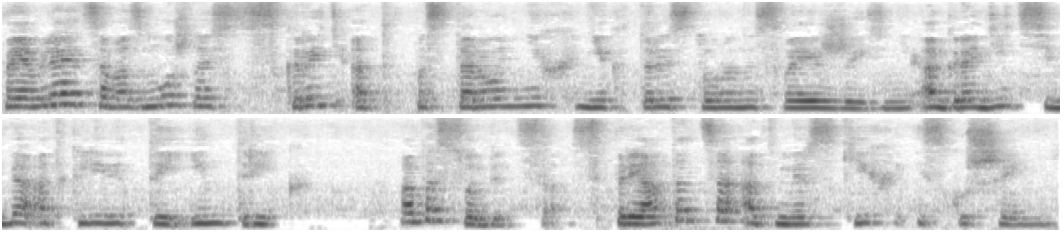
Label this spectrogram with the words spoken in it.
Появляется возможность скрыть от посторонних некоторые стороны своей жизни, оградить себя от клеветы, интриг, обособиться, спрятаться от мирских искушений.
